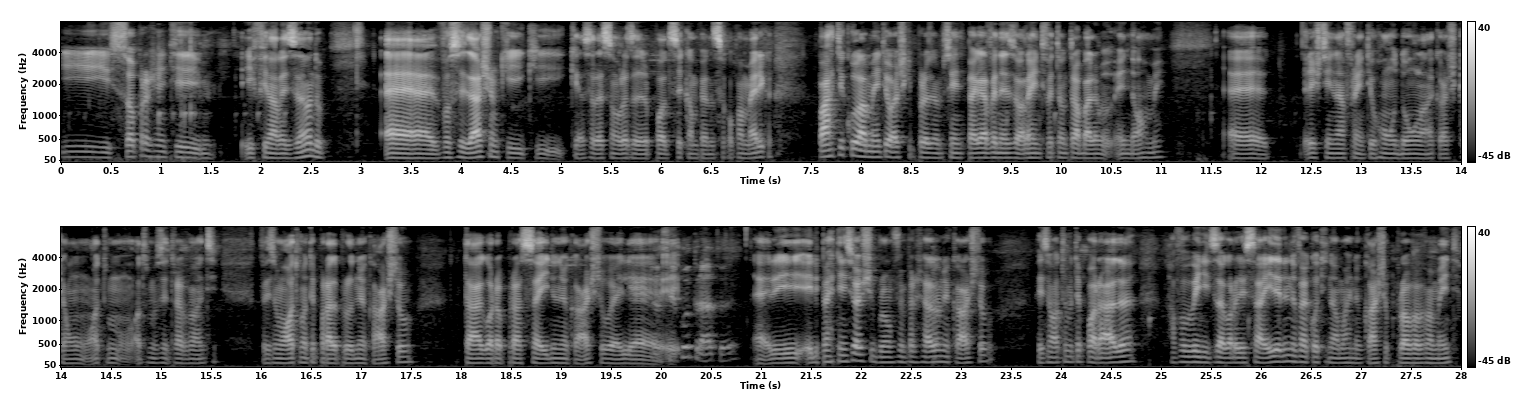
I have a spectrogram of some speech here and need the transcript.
E só pra gente ir finalizando, é, vocês acham que, que, que, a seleção brasileira pode ser campeã dessa Copa América? Particularmente, eu acho que, por exemplo, se a gente pegar a Venezuela, a gente vai ter um trabalho enorme. É, eles têm na frente o Rondon lá, que eu acho que é um ótimo, ótimo centroavante. Fez uma ótima temporada pelo Newcastle. Tá agora pra sair do Newcastle. Ele é. É contrato, né? É, ele, ele pertence ao West Brom, foi emprestado ao Newcastle. Fez uma ótima temporada. Rafa Benítez agora de saída. Ele não vai continuar mais no Newcastle, provavelmente.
